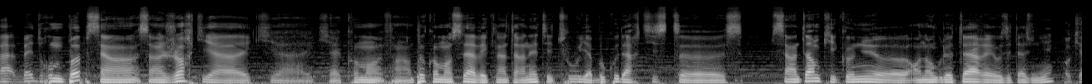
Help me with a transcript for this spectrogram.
bah, bedroom pop, c'est un, genre qui a, qui a, qui a commen- enfin, un peu commencé avec l'internet et tout. Il y a beaucoup d'artistes. euh, c'est un terme qui est connu euh, en Angleterre et aux États-Unis. Ok.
